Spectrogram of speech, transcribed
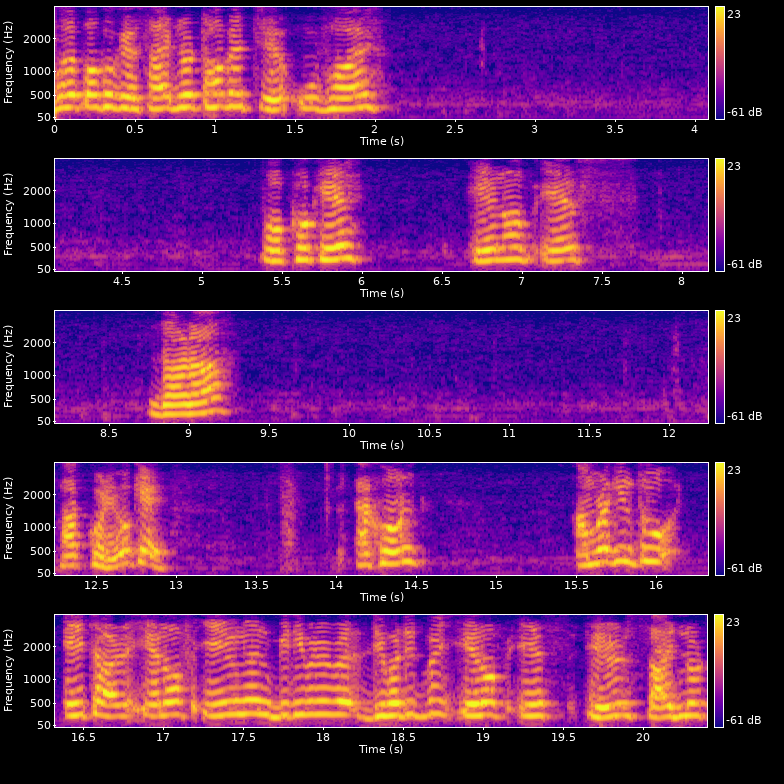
উভয় পক্ষকে সাইড নোটটা হবে হচ্ছে উভয় পক্ষকে এন অফ এস দ্বারা ভাগ করি। ওকে এখন আমরা কিন্তু এইটার N of A union B divided by N of S এর সাইড নোট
